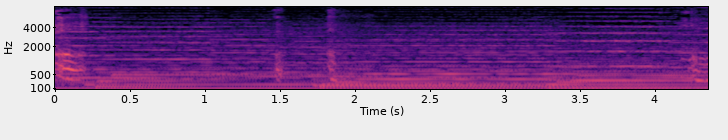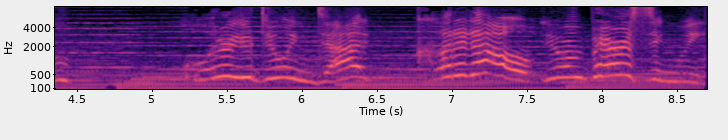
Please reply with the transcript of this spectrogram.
Uh... uh, uh, What are you doing, Dad? Cut it out! You're embarrassing me!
